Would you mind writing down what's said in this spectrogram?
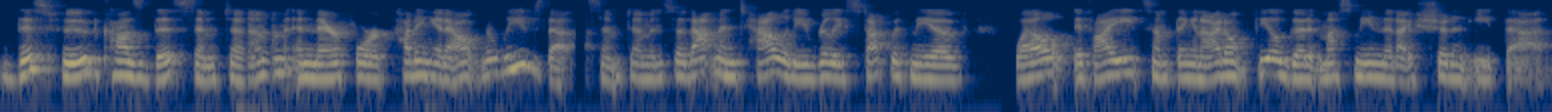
this food caused this symptom, and therefore cutting it out relieves that symptom. And so that mentality really stuck with me of, well, if I eat something and I don't feel good, it must mean that I shouldn't eat that.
